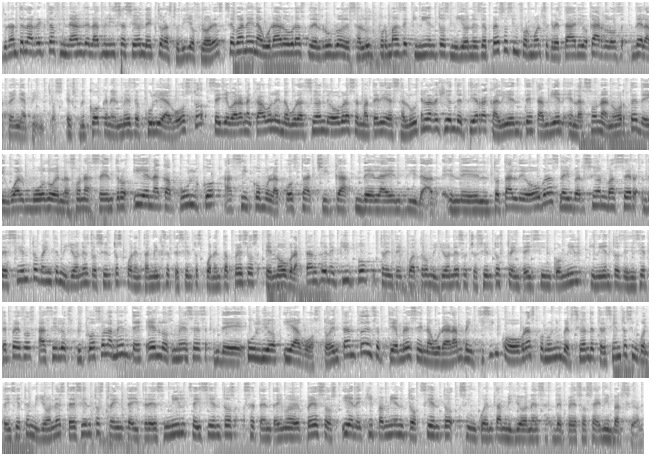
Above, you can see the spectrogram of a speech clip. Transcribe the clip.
Durante la recta final de la administración de Héctor Astudillo Flores, se van a inaugurar obras del rubro de salud por más de 500 millones de pesos, informó el secretario Carlos de la Peña Pintos. Explicó que en el mes de julio y agosto se llevarán a cabo la inauguración de obras en materia de salud en la región de Tierra Caliente, también en la zona norte, de igual modo en la zona centro y en Acapulco, así como la costa chica de la entidad. En el total de obras, la inversión va a ser de 120 millones 240 mil 740 pesos en obra, tanto en equipo 34 millones 835 mil 517 pesos, así lo explicó solamente en los meses de julio y agosto. En tanto, en septiembre se inaugurarán 25 obras con una inversión de 357 millones 333 mil 679 pesos y en equipamiento 150 millones de pesos en inversión.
